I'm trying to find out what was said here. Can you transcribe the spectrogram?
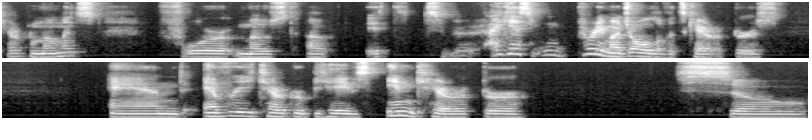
character moments for most of its, I guess, pretty much all of its characters and every character behaves in character. So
